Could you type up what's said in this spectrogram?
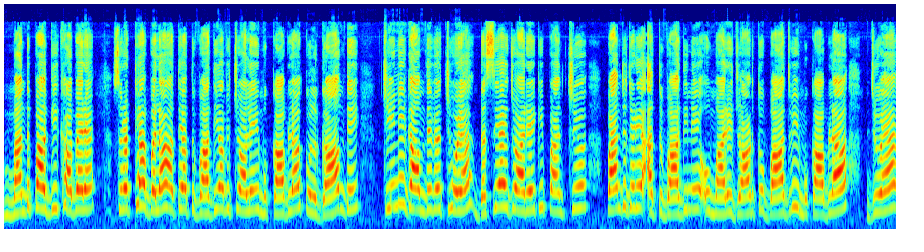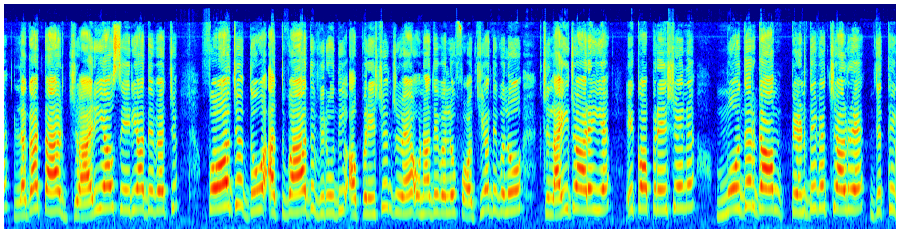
ਮੰਦਭਾਗੀ ਖਬਰ ਹੈ। ਸੁਰੱਖਿਆ ਬਲਾਂ ਅਤੇ ਅਤਵਾਦੀਆਂ ਵਿਚਾਲੇ ਮੁਕਾਬਲਾ ਕੁਲਗਾਮ ਦੇ ਚੀਨੀ ਗਾਮ ਦੇ ਵਿੱਚ ਹੋਇਆ। ਦੱਸਿਆ ਜਾ ਰਿਹਾ ਹੈ ਕਿ ਪੰਜ ਪੰਜ ਜਿਹੜੇ ਅਤਵਾਦੀ ਨੇ, ਉਹ ਮਾਰੇ ਜਾਣ ਤੋਂ ਬਾਅਦ ਵੀ ਮੁਕਾਬਲਾ ਜੋ ਹੈ, ਲਗਾਤਾਰ ਜਾਰੀ ਹੈ ਉਸ ਏਰੀਆ ਦੇ ਵਿੱਚ। ਫੌਜ ਦੋ ਅਤਵਾਦ ਵਿਰੋਧੀ ਆਪਰੇਸ਼ਨ ਜੋ ਹੈ ਉਹਨਾਂ ਦੇ ਵੱਲੋਂ ਫੌਜੀਆਂ ਦੇ ਵੱਲੋਂ ਚਲਾਈ ਜਾ ਰਹੀ ਹੈ। ਇੱਕ ਆਪਰੇਸ਼ਨ ਮੋਦਰਗਾਮ ਪਿੰਡ ਦੇ ਵਿੱਚ ਚੱਲ ਰਿਹਾ ਜਿੱਥੇ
